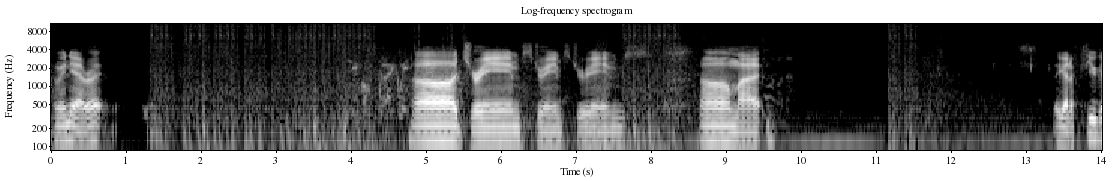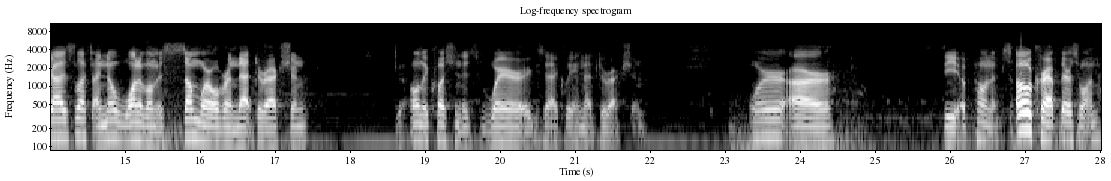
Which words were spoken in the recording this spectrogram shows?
I mean, yeah, right. Oh, dreams, dreams, dreams. Oh my. They got a few guys left. I know one of them is somewhere over in that direction. The only question is where exactly in that direction. Where are the opponents. Oh crap, there's one.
